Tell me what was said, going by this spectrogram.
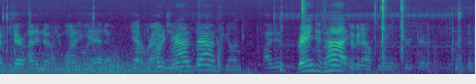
have care. I didn't know if you wanted it. You had a, you had a round. Putting rounds down. I did. Range is hot. I took it out for you. Appreciate it. Sorry.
